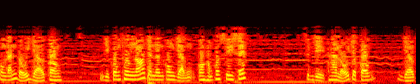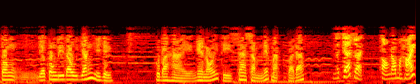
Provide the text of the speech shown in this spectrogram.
con đánh đuổi vợ con, vì con thương nó cho nên con giận, con không có suy xét. Xin dì tha lỗi cho con, vợ con, vợ con đi đâu vắng như gì? Cô ba Hài nghe nói thì xa sầm nét mặt và đáp. Nó chết rồi, còn đâu mà hỏi.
